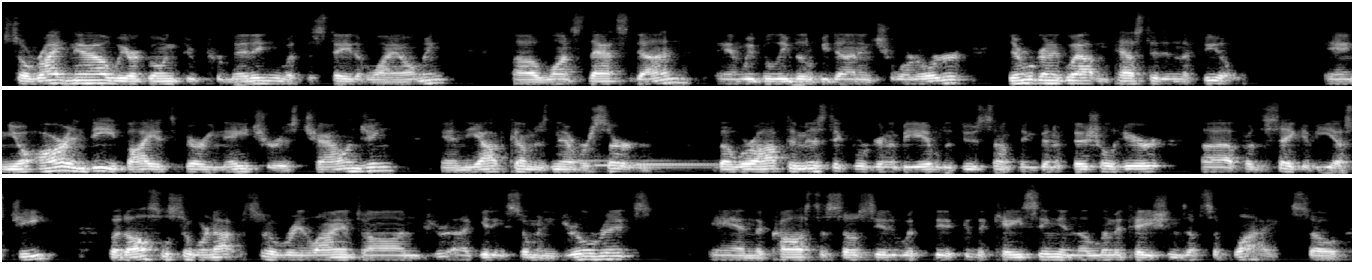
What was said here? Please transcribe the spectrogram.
So right now, we are going through permitting with the state of Wyoming. Uh, once that's done, and we believe it'll be done in short order, then we're going to go out and test it in the field. And you know, R&D by its very nature is challenging, and the outcome is never certain. But we're optimistic we're going to be able to do something beneficial here uh, for the sake of ESG, but also so we're not so reliant on uh, getting so many drill rigs and the cost associated with the, the casing and the limitations of supply. So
